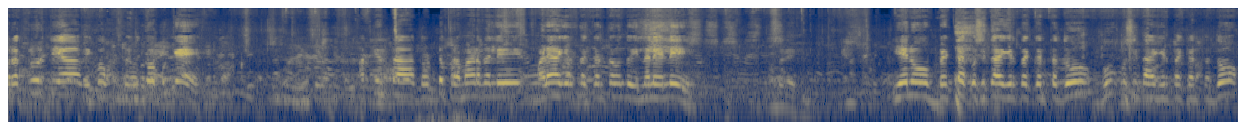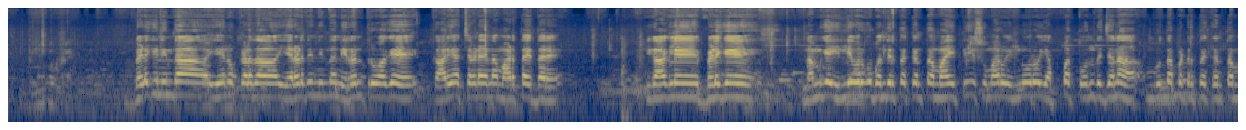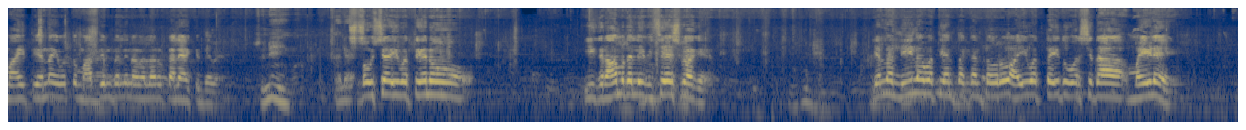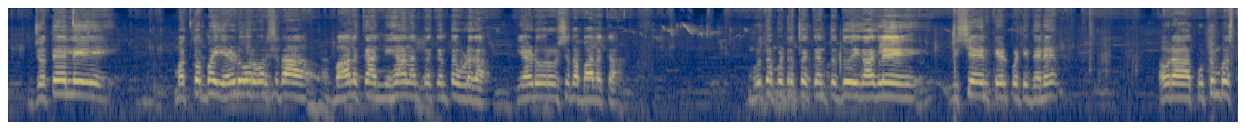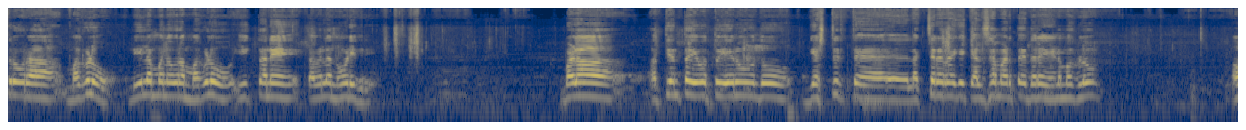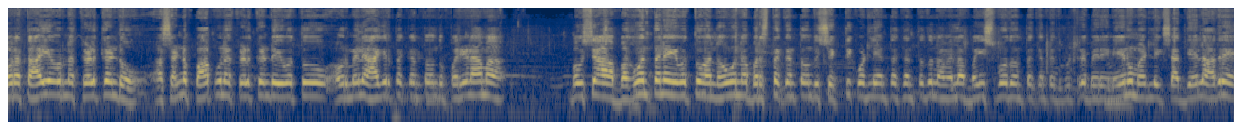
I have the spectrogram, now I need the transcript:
ಪ್ರಕೃತಿಯ ವಿಕೋಪ, ವಿಕೋಪಕ್ಕೆ ಅತ್ಯಂತ ದೊಡ್ಡ ಪ್ರಮಾಣದಲ್ಲಿ ಮಳೆ ಆಗಿರ್ತಕ್ಕಂಥ ಒಂದು ಹಿನ್ನೆಲೆಯಲ್ಲಿ ಏನು ಬೆಟ್ಟ ಕುಸಿತ ಆಗಿರ್ತಕ್ಕಂಥದ್ದು, ಭೂ ಕುಸಿತ ಆಗಿರ್ತಕ್ಕಂಥದ್ದು, ಬೆಳಗಿನಿಂದ ಏನು ಕಳೆದ ಎರಡು ದಿನದಿಂದ ನಿರಂತರವಾಗಿ ಕಾರ್ಯಾಚರಣೆಯನ್ನ ಮಾಡ್ತಾ ಇದ್ದಾರೆ. ಈಗಾಗಲೇ ಬೆಳಗ್ಗೆ ನಮಗೆ ಇಲ್ಲಿವರೆಗೂ ಬಂದಿರತಕ್ಕಂಥ ಮಾಹಿತಿ ಸುಮಾರು ಇನ್ನೂರು ಎಪ್ಪತ್ತೊಂದು ಜನ ಮೃತಪಟ್ಟಿರ್ತಕ್ಕಂಥ ಮಾಹಿತಿಯನ್ನ ಇವತ್ತು ಮಾಧ್ಯಮದಲ್ಲಿ ನಾವೆಲ್ಲರೂ ಕಲೆ ಹಾಕಿದ್ದೇವೆ. ಬಹುಶಃ ಇವತ್ತೇನು ಈ ಗ್ರಾಮದಲ್ಲಿ ವಿಶೇಷವಾಗಿ ಎಲ್ಲ ಲೀಲಾವತಿ ಅಂತಕ್ಕಂಥವ್ರು ಐವತ್ತೈದು ವರ್ಷದ ಮಹಿಳೆ ಜೊತೆಯಲ್ಲಿ ಮತ್ತೊಬ್ಬ ಎರಡೂವರೆ ವರ್ಷದ ಬಾಲಕ ನಿಹಾಲ್ ಅಂತಕ್ಕಂಥ ಹುಡುಗ. ಎರಡೂವರೆ ವರ್ಷದ ಬಾಲಕ. ಮೃತಪಟ್ಟಿರ್ತಕ್ಕಂಥದ್ದು ಈಗಾಗಲೇ ವಿಷಯ ಏನು ಕೇಳ್ಪಟ್ಟಿದ್ದೇನೆ. ಅವರ ಕುಟುಂಬಸ್ಥರು, ಅವರ ಮಗಳು, ನೀಲಮ್ಮನವರ ಮಗಳು ಈಗ ತಾನೇ ತಾವೆಲ್ಲ ನೋಡಿದ್ರಿ. ಬಹಳ ಅತ್ಯಂತ ಇವತ್ತು ಏನೋ ಒಂದು ಗೆಸ್ಟ್ ಲೆಕ್ಚರರ್ ಆಗಿ ಕೆಲಸ ಮಾಡ್ತಾ ಇದ್ದಾರೆ ಹೆಣ್ಮಗಳು. ಅವರ ತಾಯಿಯವ್ರನ್ನ ಕಳ್ಕೊಂಡು, ಆ ಸಣ್ಣ ಪಾಪುನ ಕಳ್ಕೊಂಡು ಇವತ್ತು ಅವ್ರ ಮೇಲೆ ಆಗಿರ್ತಕ್ಕಂಥ ಒಂದು ಪರಿಣಾಮ ಬಹುಶಃ ಭಗವಂತನೇ ಇವತ್ತು ಆ ನೋವನ್ನ ಭರಿಸ್ತಕ್ಕಂಥ ಒಂದು ಶಕ್ತಿ ಕೊಡ್ಲಿ ಅಂತಕ್ಕಂಥದ್ದು ನಾವೆಲ್ಲ ಬಯಸ್ಬೋದು ಅಂತಕ್ಕಂಥದ್ದು ಬಿಟ್ರೆ ಬೇರೆ ಇನ್ನೇನು ಮಾಡ್ಲಿಕ್ಕೆ ಸಾಧ್ಯ ಇಲ್ಲ. ಆದ್ರೆ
